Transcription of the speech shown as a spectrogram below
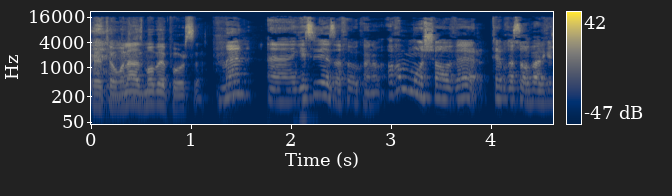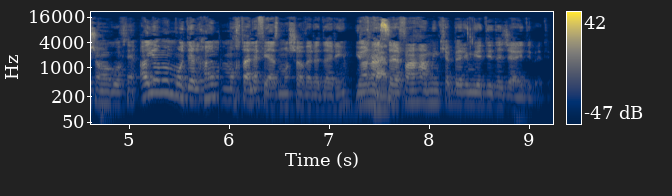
احتمالا از ما بپرسه من یه چیزی اضافه بکنم. آقا مشاور طبق صحبتی که شما گفتین آیا ما مدل های مختلفی از مشاوره داریم؟ یا نه صرفا همین که بریم یه دید جدیدی بدیم؟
